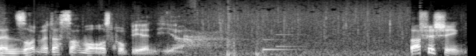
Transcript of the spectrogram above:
Dann sollten wir das doch mal ausprobieren hier. War Fishing.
